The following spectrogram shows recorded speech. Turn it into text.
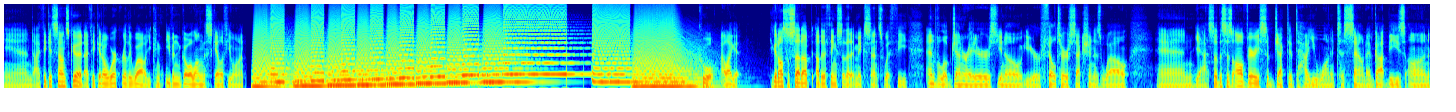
and I think it sounds good. I think it'll work really well. You can even go along the scale if you want. Cool, I like it. You can also set up other things so that it makes sense with the envelope generators, you know, your filter section as well. And yeah, so this is all very subjective to how you want it to sound. I've got these on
